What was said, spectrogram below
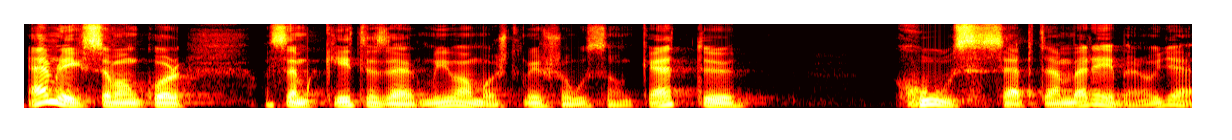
Emlékszem, amikor azt hiszem 2000, mi van most, mi 22, 20 szeptemberében, ugye?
